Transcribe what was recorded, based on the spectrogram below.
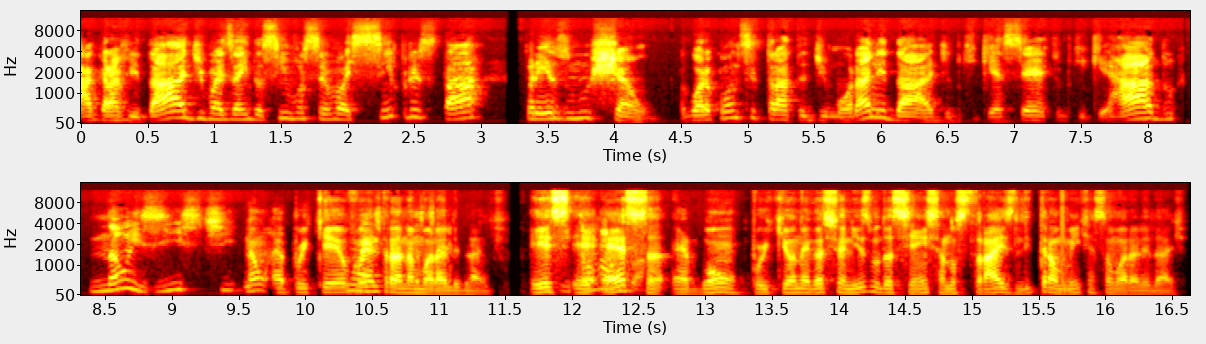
a gravidade, mas ainda assim você vai sempre estar preso no chão. Agora, quando se trata de moralidade, do que é certo, do que é errado, não existe. Não, é porque eu vou entrar na moralidade. Esse, Então é- vamos lá. essa é bom porque o negacionismo da ciência nos traz literalmente essa moralidade.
